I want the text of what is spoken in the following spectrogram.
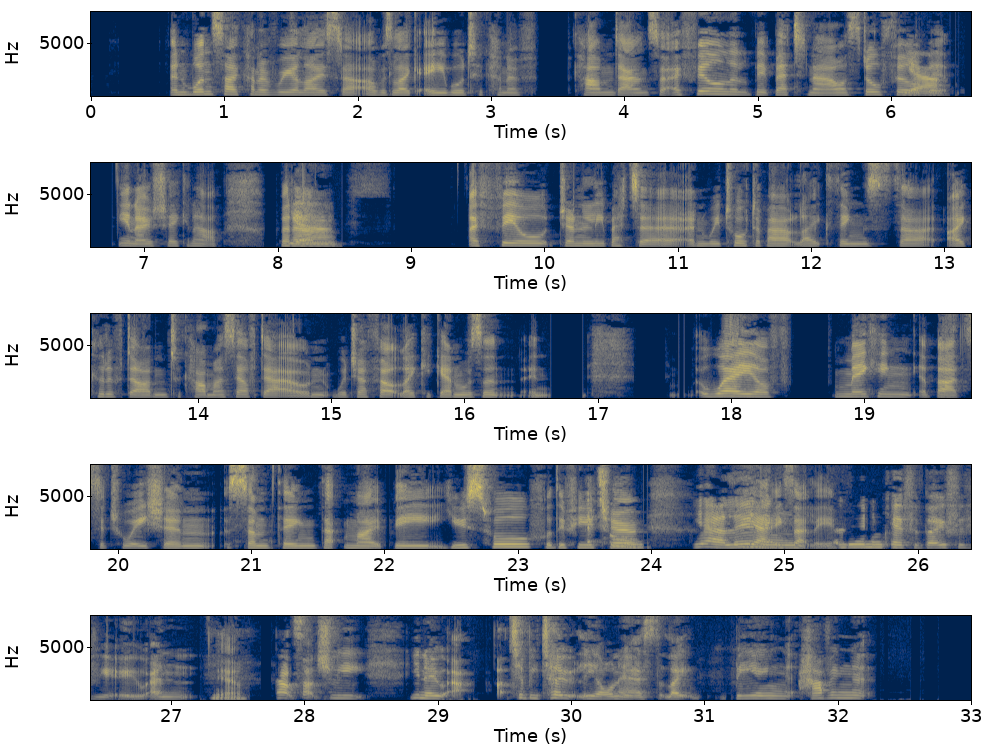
and once I kind of realized that, I was like able to kind of calm down. So I feel a little bit better now. I still feel Yeah. a bit, you know, shaken up, but Yeah. um, I feel generally better. And we talked about like things that I could have done to calm myself down, which I felt like again wasn't a way of making a bad situation something that might be useful for the future. yeah, learning, Yeah, exactly. a learning curve for both of you, and Yeah. that's actually, you know, to be totally honest, like being having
